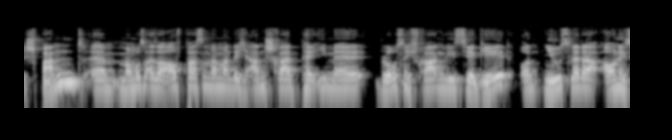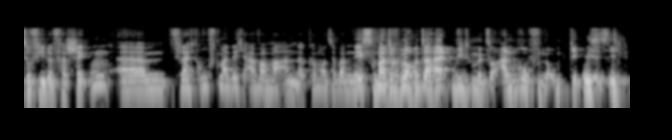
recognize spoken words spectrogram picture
spannend. Ähm, man muss also aufpassen, wenn man dich anschreibt per E-Mail, bloß nicht fragen, wie es dir geht und Newsletter auch nicht so viele verschicken. Ähm, vielleicht ruft man dich einfach mal an. Da können wir uns ja beim nächsten Mal drüber unterhalten, wie du mit so Anrufen umgehst. Ich, ich,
